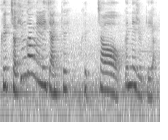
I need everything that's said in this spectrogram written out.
그쵸. 흉곽 밀리지 않게. 그쵸. 끝내줄게요.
